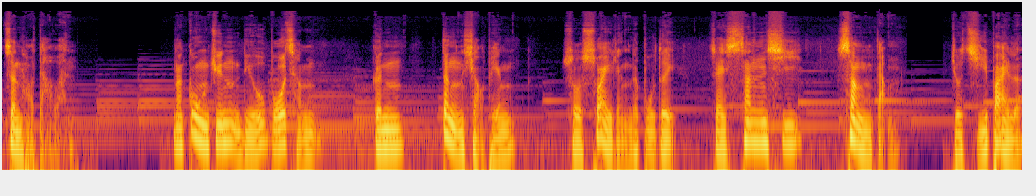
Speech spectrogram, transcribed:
正好打完。那共军刘伯承跟邓小平所率领的部队，在山西上党就击败了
